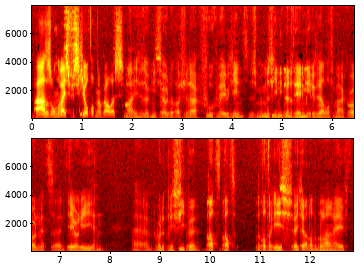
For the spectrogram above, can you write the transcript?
basisonderwijs verschilt dat nog alles. maar is het ook niet zo dat als je daar vroeg mee begint, dus misschien niet met het reanimeren zelf, maar gewoon met eh, de theorie en eh, gewoon het principe dat dat, dat dat er is, weet je wel, dat het belang heeft.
